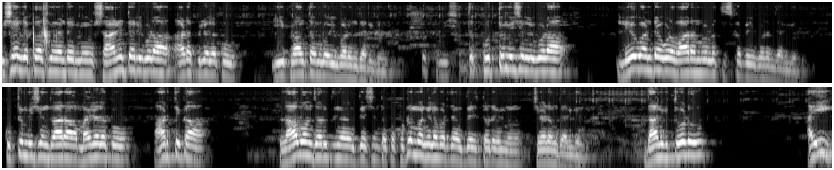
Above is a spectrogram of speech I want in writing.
విషయం చెప్పాల్సిందంటే మేము శానిటరీ కూడా ఆడపిల్లలకు ఈ ప్రాంతంలో ఇవ్వడం జరిగింది. కుట్టు మిషన్లు కూడా లేవు అంటే కూడా వారం రోజుల్లో తీసుకుపోయి ఇవ్వడం జరిగింది. కుట్టు మిషన్ ద్వారా మహిళలకు ఆర్థిక లాభం జరుగుతుందనే ఉద్దేశంతో ఒక కుటుంబం నిలబడుతున్న ఉద్దేశంతో మేము చేయడం జరిగింది. దానికి తోడు ఐ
